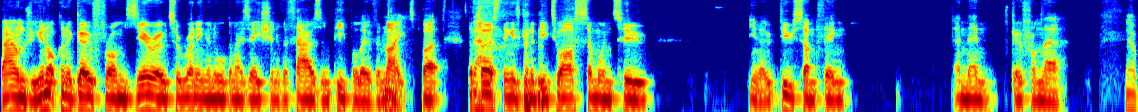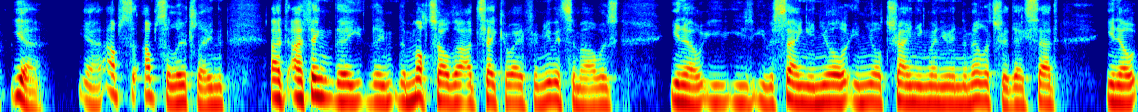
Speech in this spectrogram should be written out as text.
boundary. You're not going to go from zero to running an organization of a thousand people overnight. No. But the first thing is going to be to ask someone to, you know, do something and then go from there. Yep. Yeah. Yeah. Abs- absolutely. And I, I think the, the, the motto that I'd take away from you, Itamar, was, you know, you, you, you were saying in your, in your training when you're in the military, they said, you know,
